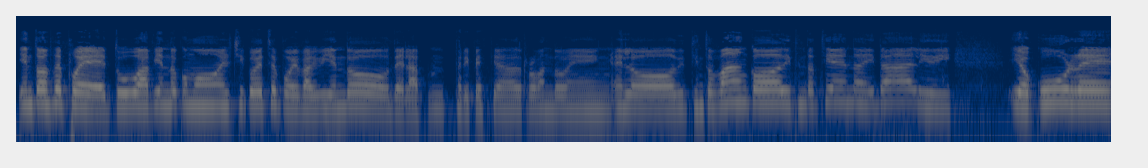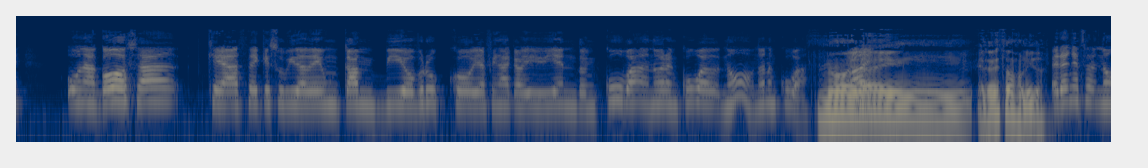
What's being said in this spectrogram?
Y entonces, pues, tú vas viendo cómo el chico este, pues, va viviendo de las peripecias robando en, en los distintos bancos, distintas tiendas y tal, y ocurre una cosa que hace que su vida dé un cambio brusco y al final acabe viviendo en Cuba. ¿No era en Cuba? No, no era en Cuba. No, era Ay, en, era en Estados Unidos. Era en esta... No,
